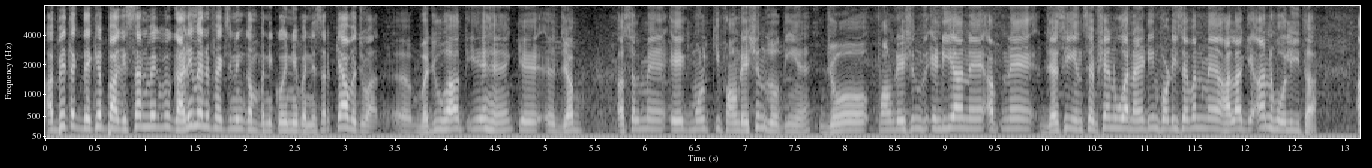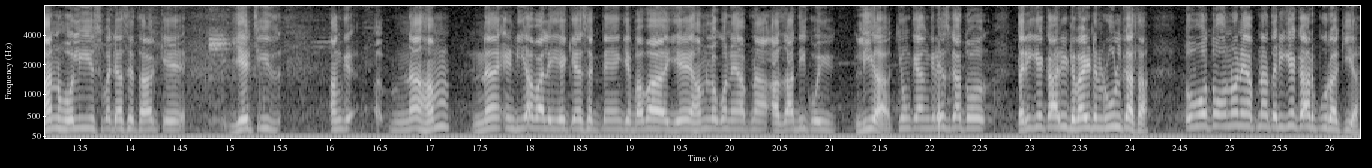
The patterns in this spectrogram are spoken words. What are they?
अभी तक देखे पाकिस्तान में गाड़ी मैन्युफैक्चरिंग कंपनी कोई नहीं बनी। सर क्या वजूहत वजूहत ये हैं कि जब असल में एक मुल्क की फाउंडेशंस होती हैं जो फाउंडेशंस इंडिया ने अपने जैसी इंसेप्शन हुआ 1947 में हालाँकि अनहोली था। अनहोली इस वजह से था कि ये चीज़ अंग न हम न इंडिया वाले ये कह सकते हैं कि बाबा ये हम लोगों ने अपना आज़ादी कोई लिया? क्योंकि अंग्रेज़ का तो तरीक़ेकार ही डिवाइड एंड रूल का था। तो वो तो उन्होंने अपना तरीक़ेकार पूरा किया।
